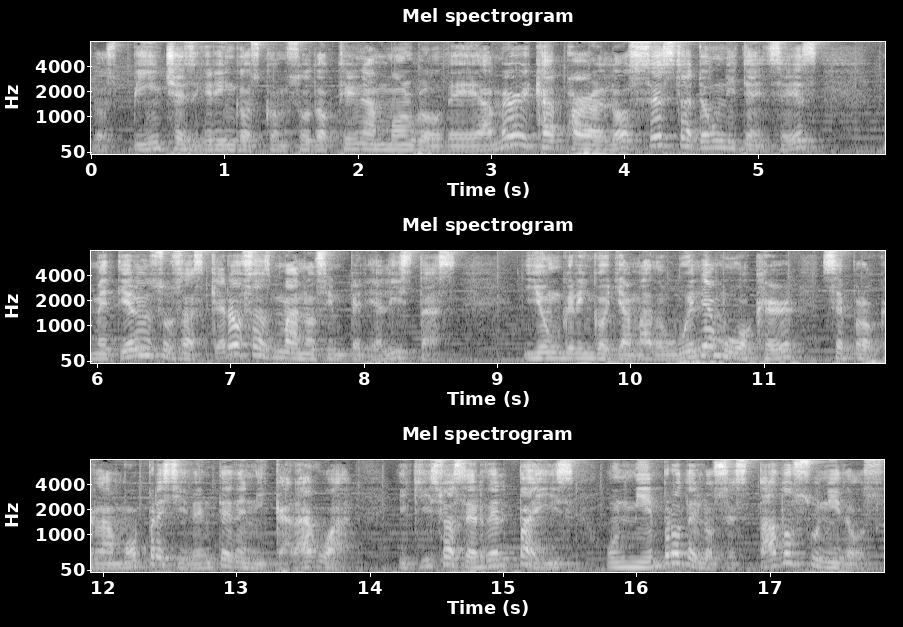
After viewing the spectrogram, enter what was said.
los pinches gringos con su doctrina Monroe de América para los estadounidenses metieron sus asquerosas manos imperialistas y un gringo llamado William Walker se proclamó presidente de Nicaragua y quiso hacer del país un miembro de los Estados Unidos.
